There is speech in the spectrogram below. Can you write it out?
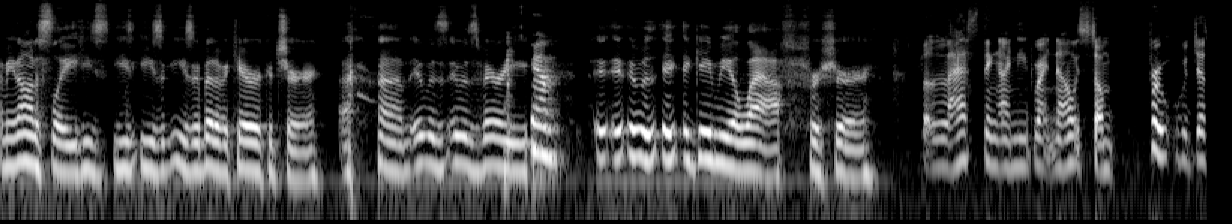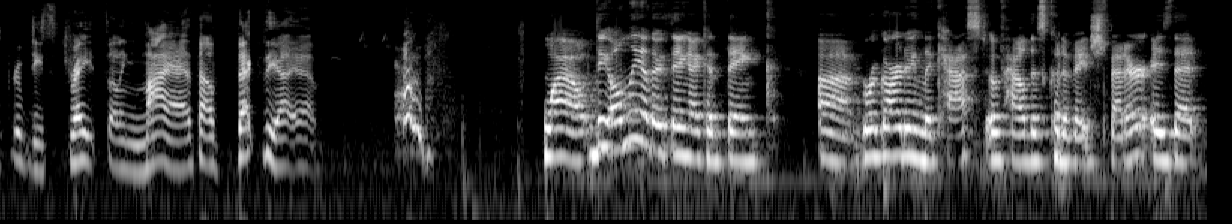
I mean, honestly, he's he's he's he's a bit of a caricature. Um, it was it was very Yeah. it, it was it, it gave me a laugh for sure. The last thing I need right now is some fruit who just proved he's straight telling my ass how sexy I am. Wow. The only other thing I could think um, regarding the cast of how this could have aged better is that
